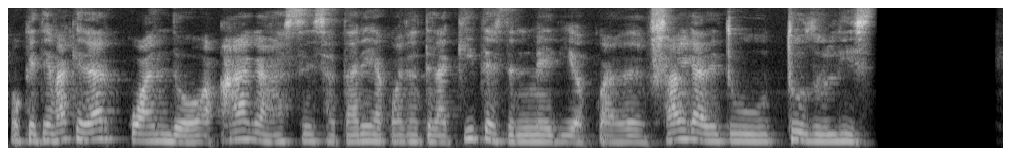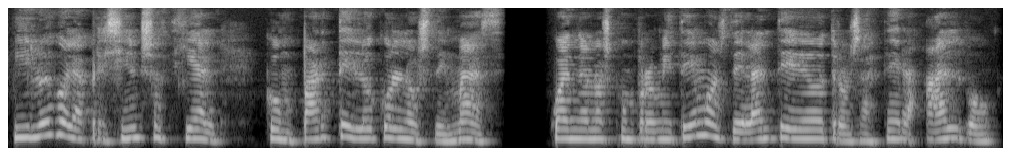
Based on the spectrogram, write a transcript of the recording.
o que te va a quedar cuando hagas esa tarea, cuando te la quites del medio, cuando salga de tu to-do list. Y luego la presión social, compártelo con los demás. Cuando nos comprometemos delante de otros a hacer algo,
